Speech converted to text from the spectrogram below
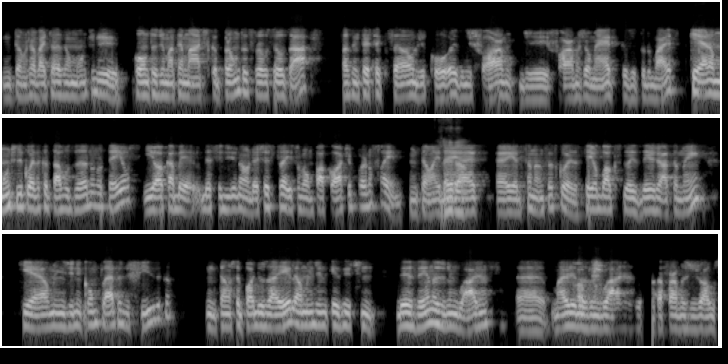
então já vai trazer um monte de contas de matemática prontas para você usar, faz intersecção de coisas, de forma, de formas geométricas e tudo mais, que era um monte de coisa que eu estava usando no Tails, e eu acabei, decidi, não, deixa eu extrair sobre um pacote e pôr no Flame. Então a ideia é, é, ir adicionando essas coisas. Tem o Box 2D já também, que é uma engine completa de física, então você pode usar ele, é uma engine que existe em dezenas de linguagens, é, a maioria das linguagens e plataformas de jogos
